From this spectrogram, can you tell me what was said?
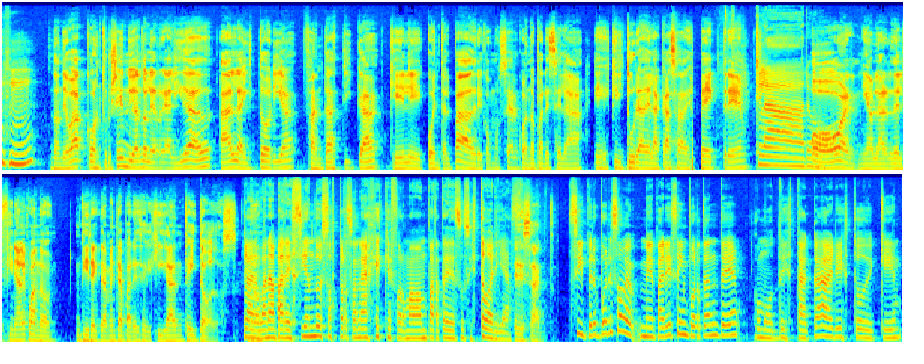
Donde va construyendo y dándole realidad a la historia fantástica que le cuenta el padre, como ser cuando aparece la escritura de la casa de Spectre, Claro. o ni hablar del final cuando directamente aparece el gigante y todos. claro, ¿no? van apareciendo esos personajes que formaban parte de sus historias. Exacto. Sí, pero por eso me, me parece importante como destacar esto de que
